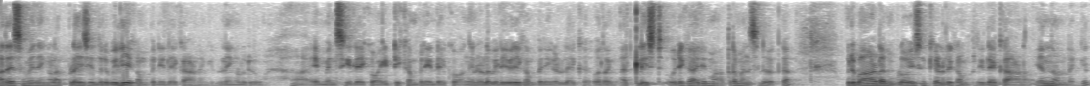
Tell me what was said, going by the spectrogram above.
അതേസമയം നിങ്ങൾ അപ്ലൈ ചെയ്യുന്ന ഒരു വലിയ കമ്പനിയിലേക്കാണെങ്കിൽ നിങ്ങളൊരു എം എൻ സിയിലേക്കോ ഐ ടി കമ്പനിയിലേക്കോ അങ്ങനെയുള്ള വലിയ വലിയ കമ്പനികളിലേക്ക് അറ്റ്ലീസ്റ്റ് ഒരു കാര്യം മാത്രം മനസ്സിൽ വെക്കുക ഒരുപാട് എംപ്ലോയീസ് ഒക്കെ ഉള്ളൊരു കമ്പനിയിലേക്കാണ് എന്നുണ്ടെങ്കിൽ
